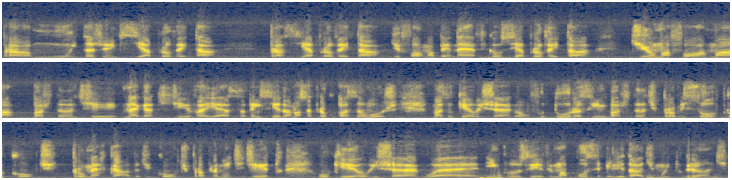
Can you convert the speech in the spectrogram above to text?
para muita gente se aproveitar. para se aproveitar de forma benéfica ou se aproveitar de uma forma bastante negativa e essa tem sido a nossa preocupação hoje. Mas o que eu enxergo é um futuro assim bastante promissor para o coach, para o mercado de coach propriamente dito. O que eu enxergo é inclusive uma possibilidade muito grande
